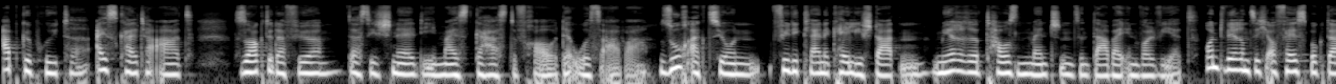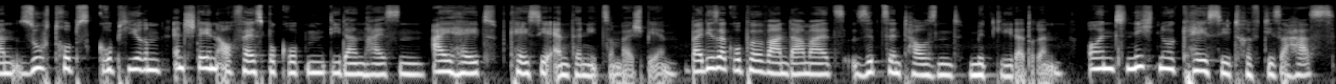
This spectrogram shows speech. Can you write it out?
abgebrühte, eiskalte Art sorgte dafür, dass sie schnell die meistgehasste Frau der USA war. Suchaktionen für die kleine Kaylee starten. Mehrere tausend Menschen sind dabei involviert. Und während sich auf Facebook dann Suchtrupps gruppieren, entstehen auch Facebook-Gruppen, die dann heißen I Hate Casey Anthony zum Beispiel. Bei dieser Gruppe waren damals 17.000 Mitglieder drin. Und nicht nur Casey trifft dieser Hass.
